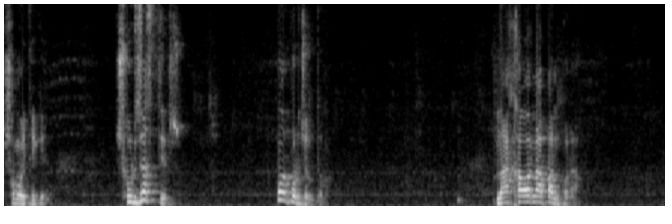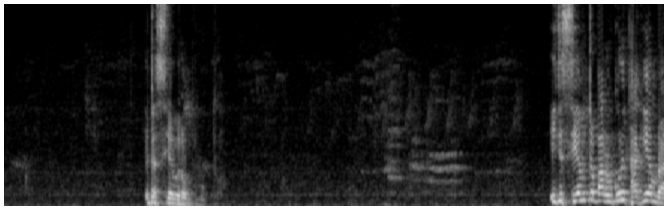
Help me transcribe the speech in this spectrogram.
সময় থেকে সূর্যাস্তের পর পর্যন্ত না খাওয়া, না পান করা। এটা সিয়ামের অন্তর্ভুক্ত। এই যে সিয়ামটা পালন করে থাকি আমরা,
